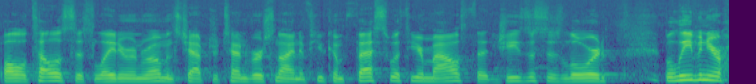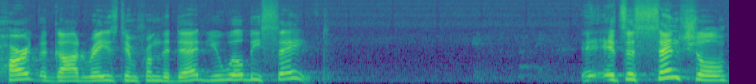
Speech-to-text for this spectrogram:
Paul will tell us this later in Romans chapter 10, verse 9. If you confess with your mouth that Jesus is Lord, believe in your heart that God raised him from the dead, you will be saved. It's essential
